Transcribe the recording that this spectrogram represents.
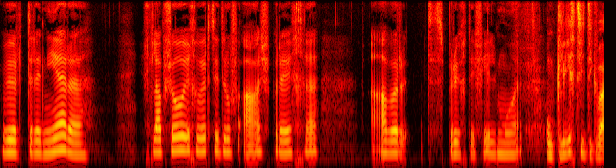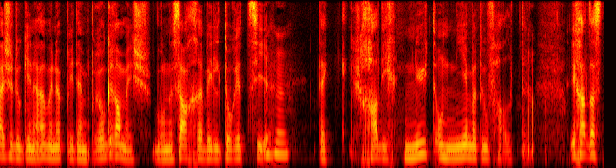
würde trainieren, ich glaube schon, ich würde sie darauf ansprechen, aber das bräuchte viel Mut. Und gleichzeitig weißt du genau, wenn jemand in diesem Programm ist, wo eine Sache will durchziehen will, mhm. dann kann dich nichts und niemand aufhalten. Ja. Ich habe das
